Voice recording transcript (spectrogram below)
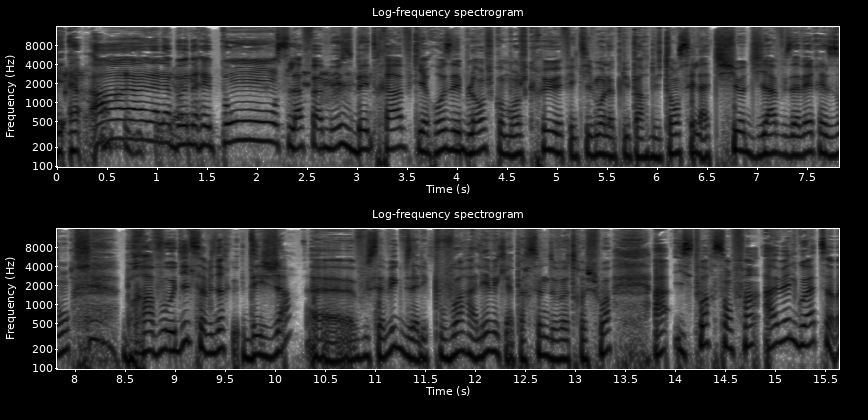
Et alors- ah, là, la bonne réponse, la fameuse betterave qui est rose et blanche qu'on mange crue, effectivement, la plupart du temps, c'est la chioggia. Vous avez raison. Bravo, Odile. Ça veut dire que déjà, euh, vous savez que vous allez pouvoir aller avec la personne de votre choix à Histoire sans fin à Huelgoat.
